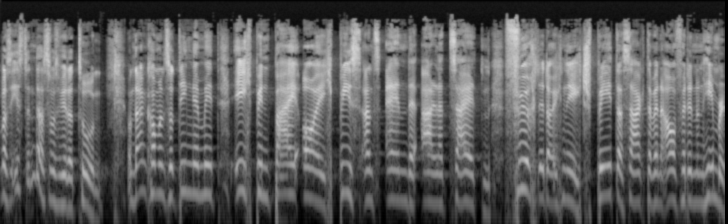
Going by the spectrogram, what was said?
Was ist denn das, was wir da tun? Und dann kommen so Dinge mit, ich bin bei euch bis ans Ende aller Zeiten. Fürchtet euch nicht. Später sagt er, wenn er aufhört in den Himmel,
